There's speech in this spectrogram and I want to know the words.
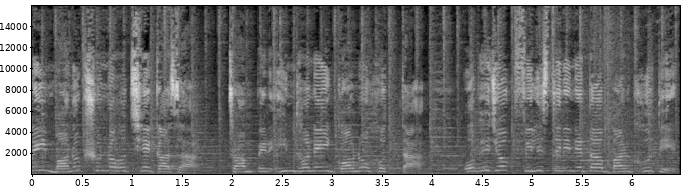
ক্রমেই মানবশূন্য হচ্ছে গাজা। ট্রাম্পের ইন্ধনেই গণহত্যা। অভিযোগ ফিলিস্তিনি নেতা বারঘুতির।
